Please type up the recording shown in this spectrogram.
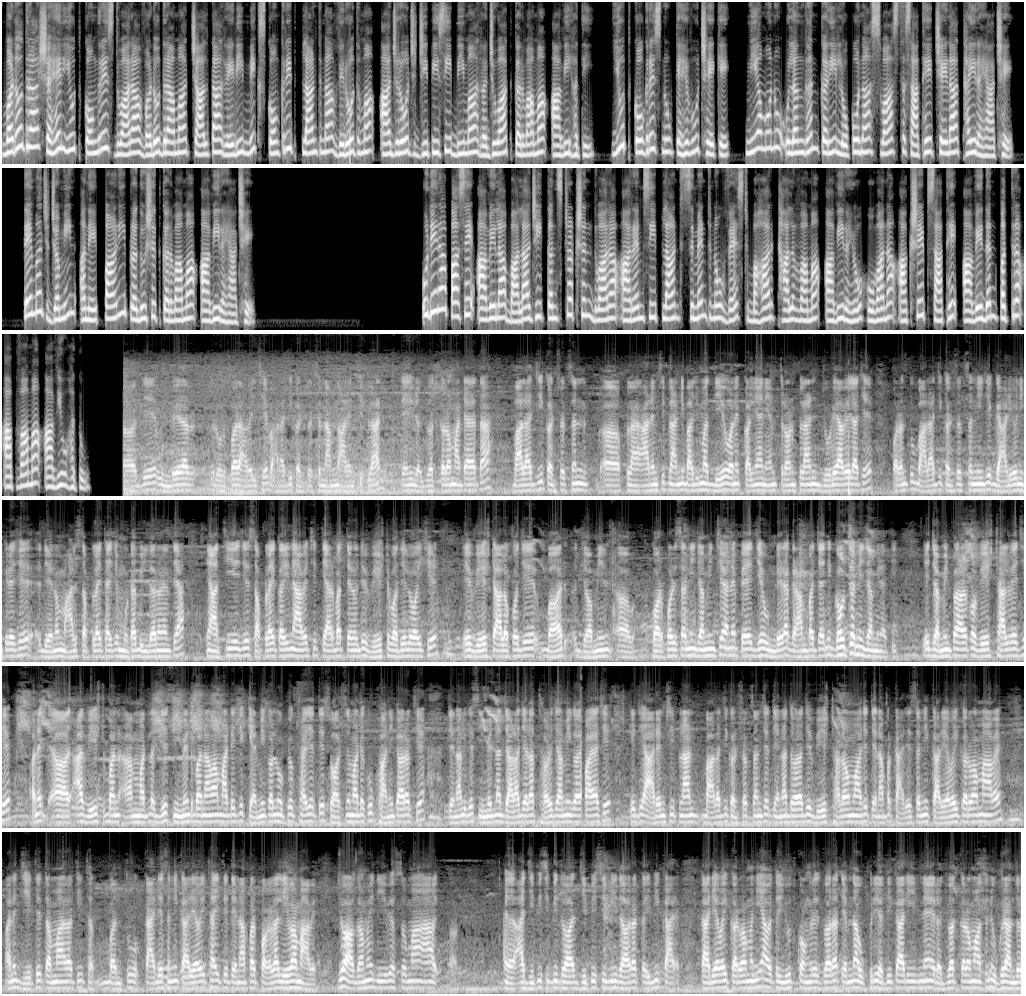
વડોદરા શહેર યુથ કોંગ્રેસ દ્વારા વડોદરામાં ચાલતા રેડી મિક્સ કોન્ક્રીટ પ્લાન્ટના વિરોધમાં આજરોજ જીપીસીબીમાં રજૂઆત કરવામાં આવી હતી. યુથ કોંગ્રેસનું કહેવું છે કે, નિયમોનું ઉલ્લંઘન કરી લોકોના સ્વાસ્થ્ય સાથે ચેડા થઈ રહ્યા છે. તેમજ જમીન અને પાણી પ્રદૂષિત કરવામાં આવી રહ્યા છે. ઉડેરા પાસે આવેલા બાલાજી કન્સ્ટ્રક્શન દ્વારા આરએમસી પ્લાન્ટ સિમેન્ટનો વેસ્ટ બહાર ઠાલવવામાં આવી રહ્યો હોવાના આક્ષેપ સાથે આવેદનપત્ર આપવામાં આવ્યું હતું. જે ઉંડેરા રોડ પર આવેલ છે બાલાજી કન્સ્ટ્રક્શન નામનો આરએમસી પ્લાન્ટ, તેની રજૂઆત કરવા માટે આવ્યા હતા. બાલાજી કન્સ્ટ્રક્શન આરએમસી પ્લાન્ટની બાજુમાં દેવ અને કલ્યાણ એમ ત્રણ પ્લાન્ટ જોડે આવેલા છે. પરંતુ બાલાજી કન્સ્ટ્રક્શનની જે ગાડીઓ નીકળે છે, જેનો માલ સપ્લાય થાય છે મોટા બિલ્ડરોને ત્યાં, ત્યાંથી એ જે સપ્લાય કરીને આવે છે, ત્યારબાદ તેનો જે વેસ્ટ વધેલો હોય છે, એ વેસ્ટ આ લોકો જે બહાર જમીન કોર્પોરેશનની જમીન છે અને જે ઉંડેરા ગ્રામ પંચાયતની ગૌચરની જમીન હતી. એ જમીન પર આ લોકો વેસ્ટ ઠાલવે છે અને આ વેસ્ટ મતલબ જે સિમેન્ટ બનાવવા માટે જે કેમિકલનો ઉપયોગ થાય છે તે સ્વાસ્થ્ય માટે ખૂબ હાનિકારક છે. તેના લીધે સિમેન્ટના જાડા જાડા થર જામી ગયા પાયા છે કે જે આરએમસી પ્લાન્ટ બાલાજી કન્સ્ટ્રક્શન છે તેના દ્વારા જે વેસ્ટ ઠાલવવામાં આવે છે તેના પર કાયદેસરની કાર્યવાહી કરવામાં આવે અને જે તે તમારાથી બનતું કાયદેસરની કાર્યવાહી થાય તે તેના પર પગલાં લેવામાં આવે. જો આગામી દિવસોમાં આ આ જીપીસીબી દ્વારા જીપીસીબી દ્વારા કંઈ બી કાર- કાર્યવાહી કરવામાં નહીં આવે તો યુથ કોંગ્રેસ દ્વારા તેમના ઉપરી અધિકારીને રજૂઆત કરવામાં આવશે અને ઉગ્ર આંદોલન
